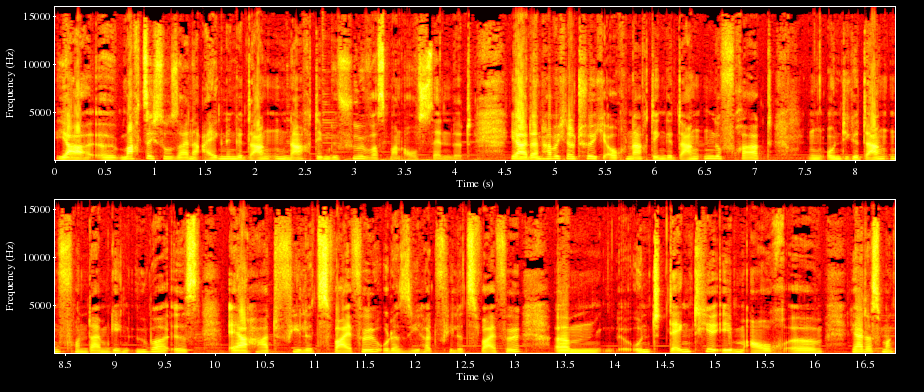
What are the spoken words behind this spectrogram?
ja, äh, macht sich so seine eigenen Gedanken nach dem Gefühl, was man aussendet. Ja, dann habe ich natürlich auch nach den Gedanken gefragt. Und die Gedanken von deinem Gegenüber ist, er hat viele Zweifel oder sie hat viele Zweifel Zweifel ähm, und denkt hier eben auch, äh, ja, dass man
